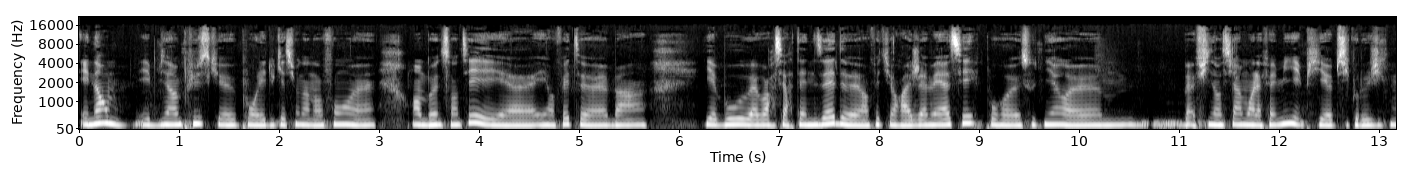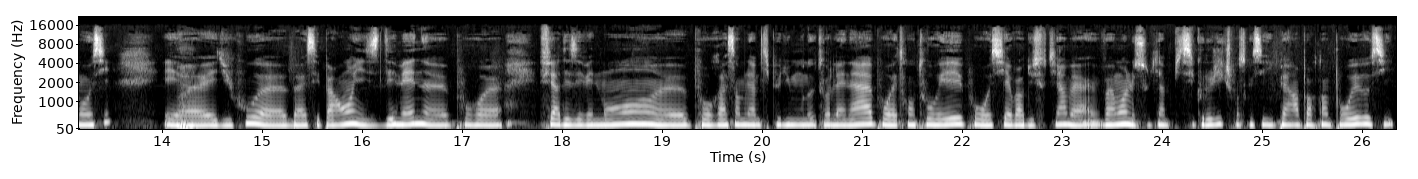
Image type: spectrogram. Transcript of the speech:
énormes et bien plus que pour l'éducation d'un enfant en bonne santé. Et, et en fait, ben il y a beau avoir certaines aides, euh, en fait, il y aura jamais assez pour euh, soutenir euh, bah, financièrement la famille et puis psychologiquement aussi. Et, et du coup, bah, ses parents, ils se démènent pour faire des événements, pour rassembler un petit peu du monde autour de l'ANA, pour être entourés, pour aussi avoir du soutien. Bah, vraiment, le soutien psychologique, je pense que c'est hyper important pour eux aussi,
